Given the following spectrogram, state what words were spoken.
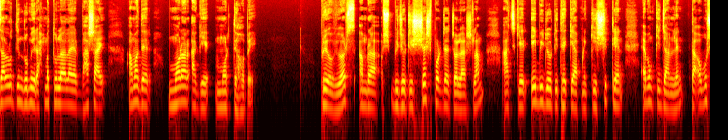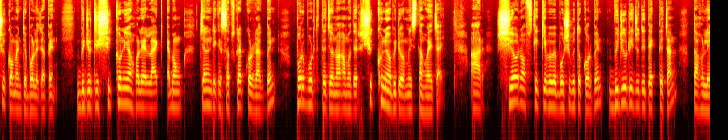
জালালউদ্দিন রুমি রাহমাতুল্লাহ আলাইয়ের ভাষায় আমাদের মরার আগে মরতে হবে। প্রিয় ভিউয়ার্স, আমরা ভিডিওটির শেষ পর্যায়ে চলে আসলাম। আজকের এই ভিডিওটি থেকে আপনি কি শিখলেন এবং কি জানলেন তা অবশ্যই কমেন্টে বলে যাবেন। ভিডিওটি শিক্ষণীয় হলে লাইক এবং চ্যানেলটিকে সাবস্ক্রাইব করে রাখবেন। পরবর্তীতে যেন আমাদের শিক্ষণীয় ভিডিও মিস না হয়ে যায়। আর শিওর নফসকে কীভাবে বশীভূত করবেন ভিডিওটি যদি দেখতে চান, তাহলে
